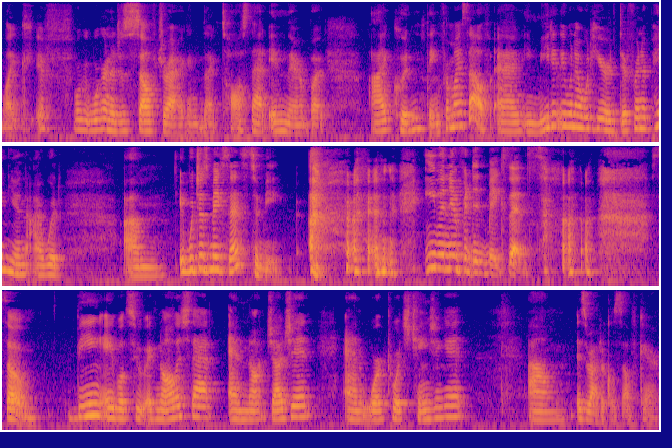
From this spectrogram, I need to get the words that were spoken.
Like if we're, we're gonna just self drag and like toss that in there, but I couldn't think for myself. And immediately when I would hear a different opinion, I would, um, it would just make sense to me. and even if it didn't make sense. so being able to acknowledge that and not judge it and work towards changing it um, is radical self care.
